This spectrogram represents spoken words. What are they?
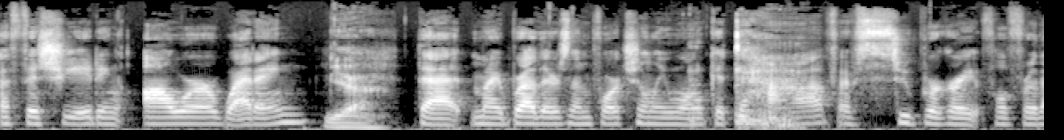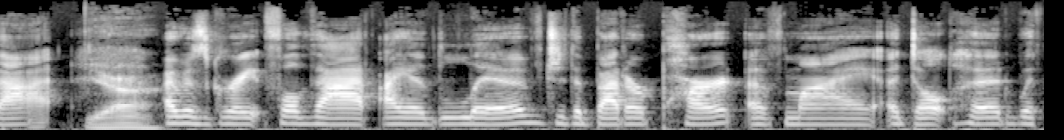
officiating our wedding. Yeah. That my brothers unfortunately won't get to have. I'm super grateful for that. Yeah. I was grateful that I had lived the better part of my adulthood with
